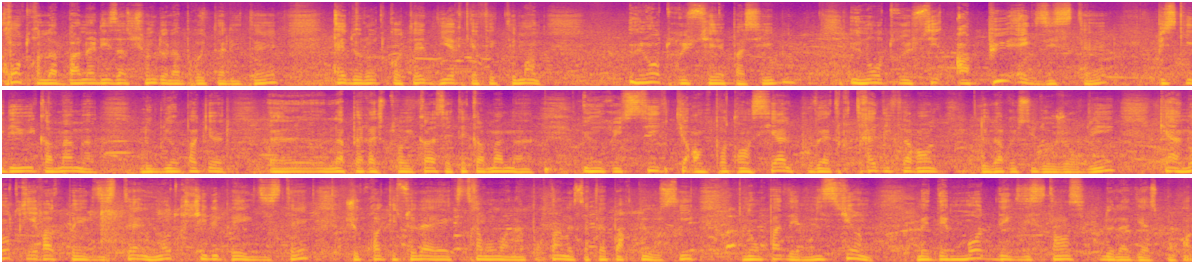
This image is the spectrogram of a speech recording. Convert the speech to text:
contre la banalisation de la brutalité, et de l'autre côté, dire qu'effectivement, une autre Russie est passible, une autre Russie a pu exister, puisqu'il y a eu quand même, n'oublions pas que euh, la perestroïka, c'était quand même euh, une Russie qui en potentiel pouvait être très différente de la Russie d'aujourd'hui, qu'un autre Irak peut exister, un autre Chili peut exister. Je crois que cela est extrêmement important, mais ça fait partie aussi, non pas des missions, mais des modes d'existence de la diaspora.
